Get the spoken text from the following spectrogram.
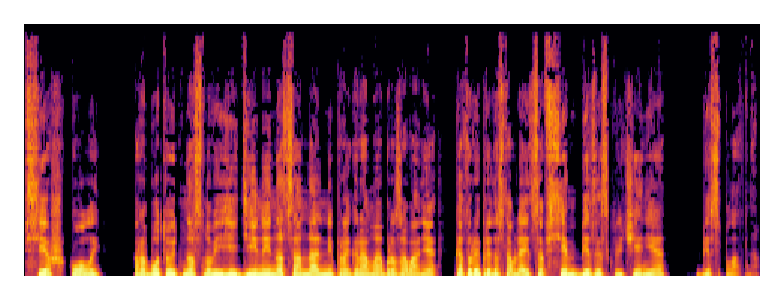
Все школы работают на основе единой национальной программы образования, которая предоставляется всем без исключения бесплатно.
